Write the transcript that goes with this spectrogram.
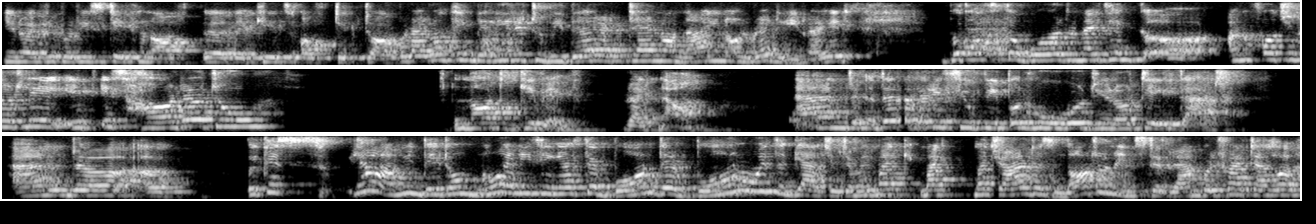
you know, everybody's taken off the, the kids off TikTok, but I don't think they needed to be there at 10 or 9 already, right? But that's the word. And I think, uh, unfortunately, it is harder to not giving right now. And there are very few people who would, you know, take that. And uh, uh, because yeah i mean they don't know anything else. They're born they're born with the gadget. I mean my, my my child is not on instagram but if i tell her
